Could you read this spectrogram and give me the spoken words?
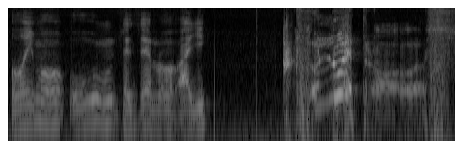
oímos un cencerro allí. ¡Ah, son nuestros!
